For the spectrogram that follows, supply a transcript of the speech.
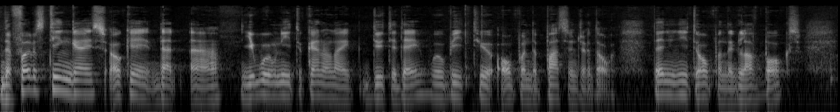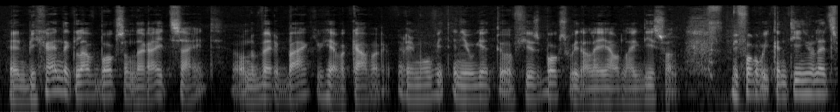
The first thing guys, okay, that uh, you will need to kind of like do today will be to open the passenger door. Then you need to open the glove box and behind the glove box on the right side, on the very back, you have a cover, remove it and you get to a fuse box with a layout like this one. Before we continue, let's,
